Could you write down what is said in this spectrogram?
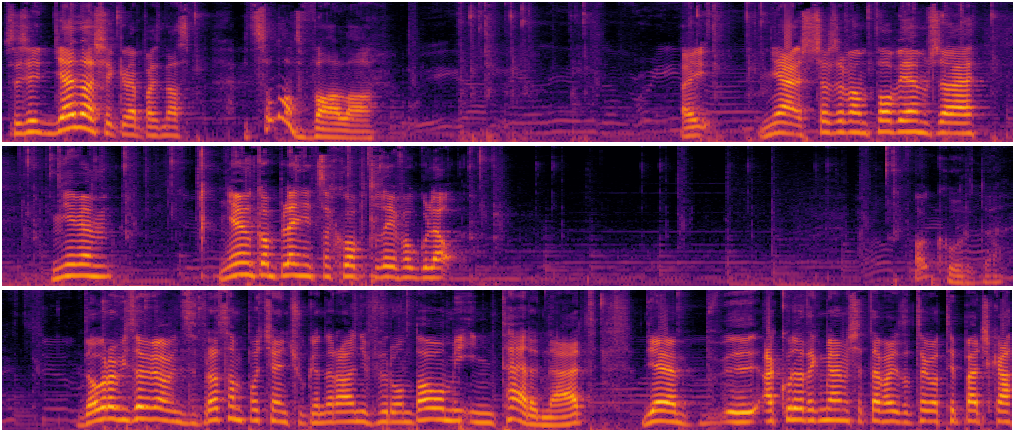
W sensie nie da się klepać na. I co on odwala? Ej, nie, szczerze wam powiem, że nie wiem Nie wiem kompletnie co chłop tutaj w ogóle... O kurde. Dobra widzowie, a więc wracam po cięciu, generalnie wyrąbało mi internet. Nie wiem, y, akurat jak miałem się tewać do tego typeczka,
